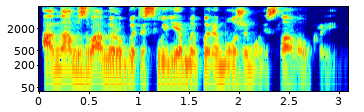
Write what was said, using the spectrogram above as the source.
А нам з вами робити своє, ми переможемо і слава Україні!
